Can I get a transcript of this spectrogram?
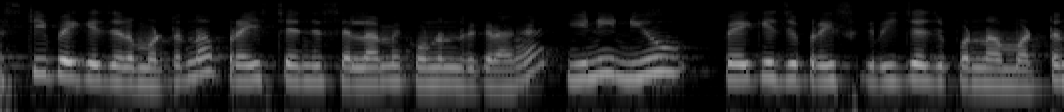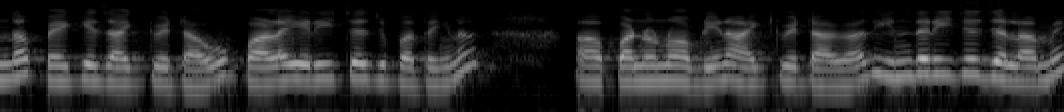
எஸ்டி பேக்கேஜில் மட்டும்தான் ப்ரைஸ் சேஞ்சஸ் எல்லாமே கொண்டு வந்திருக்கிறாங்க. இனி நியூ பேக்கேஜ் ப்ரைஸ்க்கு ரீசார்ஜ் பண்ணால் மட்டும்தான் பேக்கேஜ் ஆக்டிவேட் ஆகும். பழைய ரீசார்ஜ் பார்த்தீங்கன்னா பண்ணணும் அப்படின்னா ஆக்டிவேட் ஆகாது. இந்த ரீசார்ஜ் எல்லாமே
